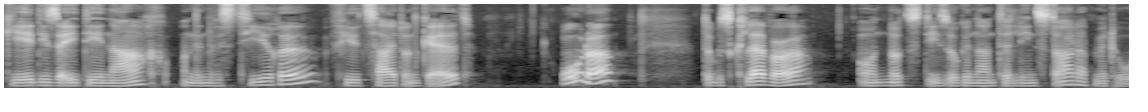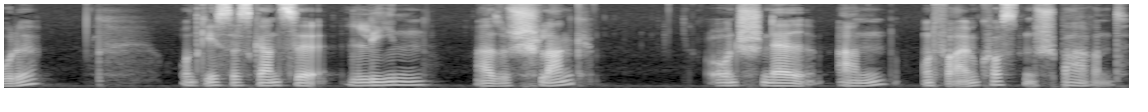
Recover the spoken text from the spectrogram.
gehe dieser Idee nach und investiere viel Zeit und Geld. Oder du bist clever und nutzt die sogenannte Lean Startup Methode und gehst das Ganze lean, also schlank und schnell an und vor allem kostensparend.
